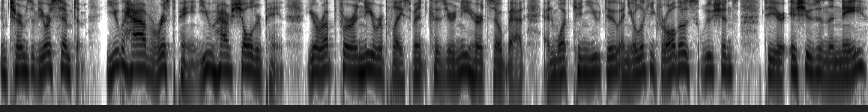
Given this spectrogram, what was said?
in terms of your symptom. You have wrist pain, you have shoulder pain, you're up for a knee replacement because your knee hurts so bad. And what can you do? And you're looking for all those solutions to your issues in the knee.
